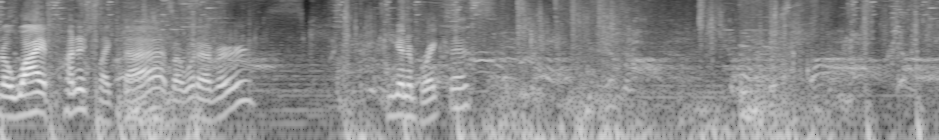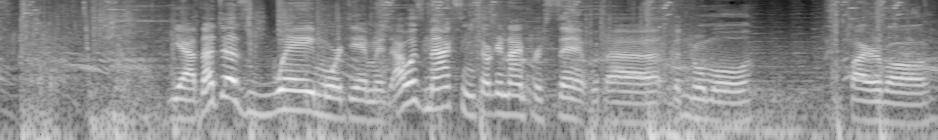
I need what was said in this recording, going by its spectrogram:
Know why it punished like that, but whatever. You gonna break this? Yeah, that does way more damage. I was maxing 39% with uh, the normal fireball.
